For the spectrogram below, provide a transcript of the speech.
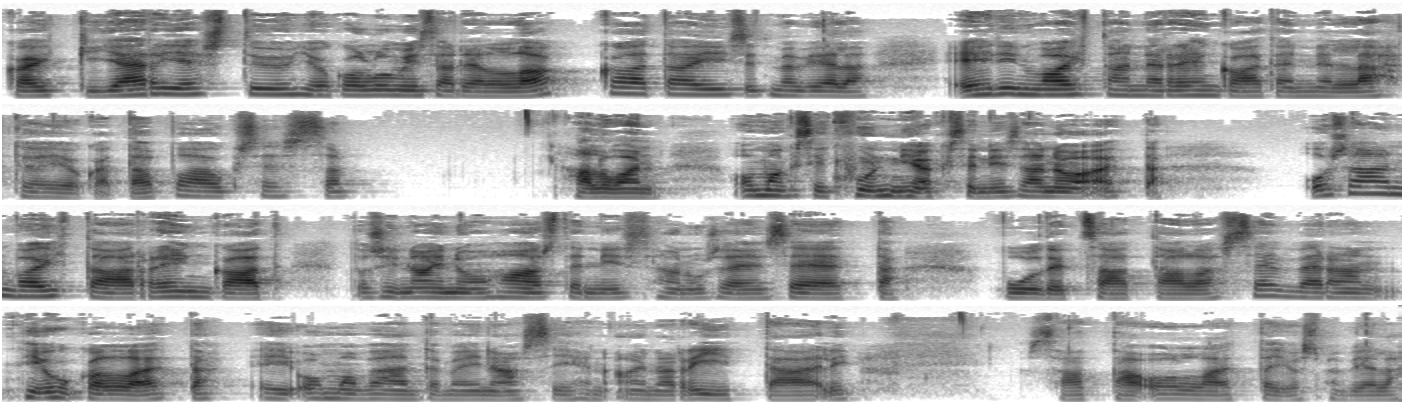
kaikki järjestyy, joko lumisade lakkaa tai sitten mä vielä ehdin vaihtaa ne renkaat ennen lähtöä joka tapauksessa. Haluan omaksi kunniakseni sanoa, että osaan vaihtaa renkaat. Tosin ainoa haaste niissä on usein se, että pultit saattaa olla sen verran tiukalla, että ei oma vääntö meinaa siihen aina riittää. Eli saattaa olla, että jos mä vielä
